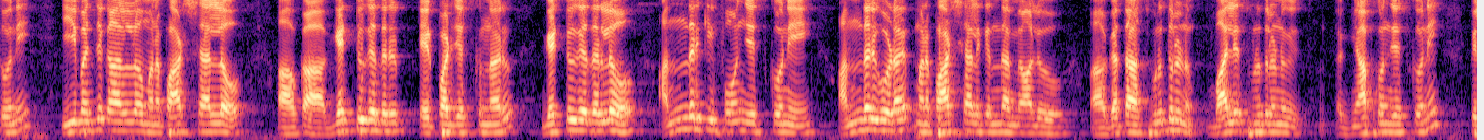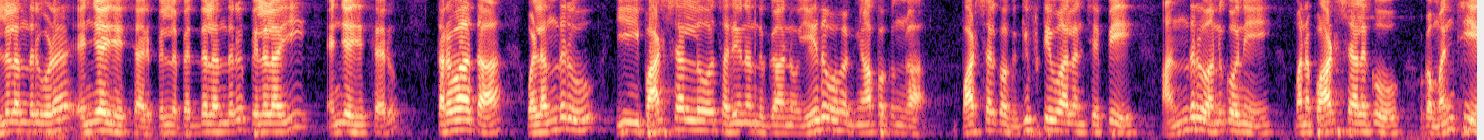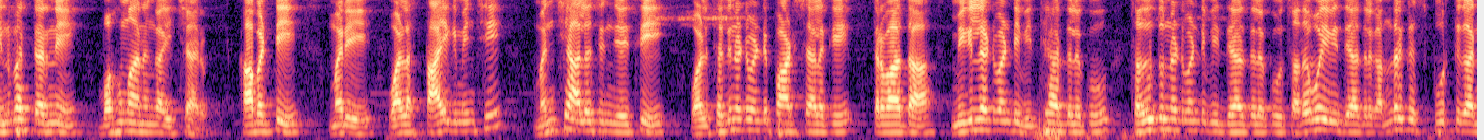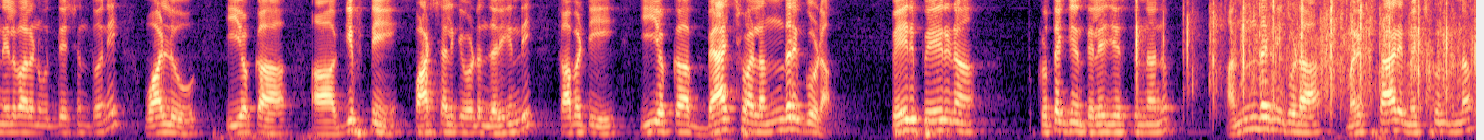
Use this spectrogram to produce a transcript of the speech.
తోని ఈ మధ్యకాలంలో మన పాఠశాలలో ఒక గెట్ టుగెదర్ ఏర్పాటు చేసుకున్నారు. గెట్ టుగెదర్లో అందరికీ ఫోన్ చేసుకొని అందరు కూడా మన పాఠశాల కింద వాళ్ళు గత స్మృతులను బాల్య స్మృతులను జ్ఞాపకం చేసుకొని పిల్లలందరూ కూడా ఎంజాయ్ చేశారు. పిల్ల పెద్దలందరూ పిల్లలయ్యి ఎంజాయ్ చేశారు. తర్వాత వాళ్ళందరూ ఈ పాఠశాలలో చదివినందుకు గాను ఏదో ఒక జ్ఞాపకంగా పాఠశాలకు ఒక గిఫ్ట్ ఇవ్వాలని చెప్పి అందరూ అనుకొని మన పాఠశాలకు ఒక మంచి ఇన్వర్టర్ని బహుమానంగా ఇచ్చారు. కాబట్టి మరి వాళ్ళ స్థాయికి మించి మంచి ఆలోచన చేసి వాళ్ళు చదివినటువంటి పాఠశాలకి తర్వాత మిగిలినటువంటి విద్యార్థులకు చదువుతున్నటువంటి విద్యార్థులకు చదవబోయే విద్యార్థులకు అందరికీ స్ఫూర్తిగా నిలవాలనే ఉద్దేశంతో వాళ్ళు ఈ యొక్క గిఫ్ట్ని పాఠశాలకి ఇవ్వడం జరిగింది. కాబట్టి ఈ యొక్క బ్యాచ్ వాళ్ళందరికీ కూడా పేరు పేరున కృతజ్ఞత తెలియజేస్తున్నాను. అందరినీ కూడా మరొకసారి మెచ్చుకుంటున్నాం.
